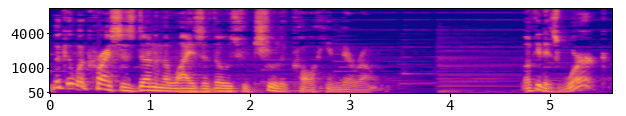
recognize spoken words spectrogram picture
Look at what Christ has done in the lives of those who truly call him their own. Look at his work.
